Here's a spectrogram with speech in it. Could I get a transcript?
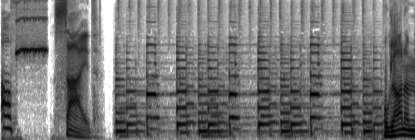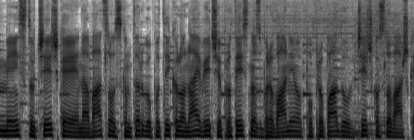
Offside. V glavnem mestu Češke je na Vaclavskem trgu potekalo največje protestno zborovanje po propadu Češko-Slovaške.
